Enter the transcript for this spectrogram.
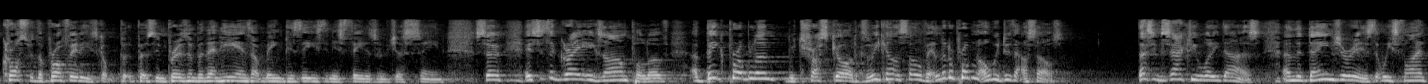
crossed with the prophet, he's got put, put in prison, but then he ends up being diseased in his feet, as we've just seen. So it's just a great example of a big problem, we trust God because we can't solve it. A little problem, oh, we do that ourselves. That's exactly what he does. And the danger is that we find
